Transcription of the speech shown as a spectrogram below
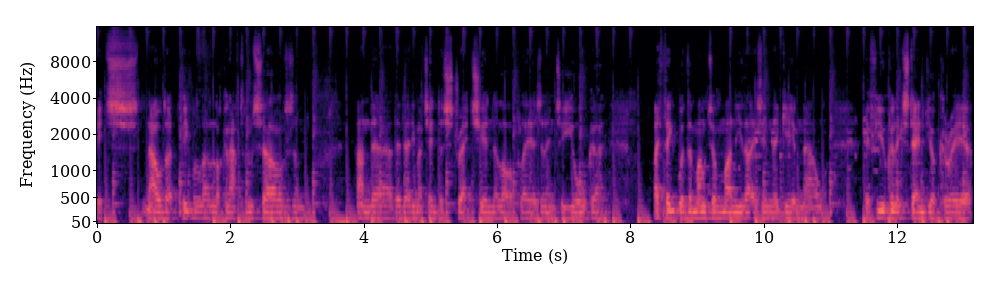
it's now that people are looking after themselves and and uh, they're very much into stretching. A lot of players are into yoga. I think with the amount of money that is in the game now, if you can extend your career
